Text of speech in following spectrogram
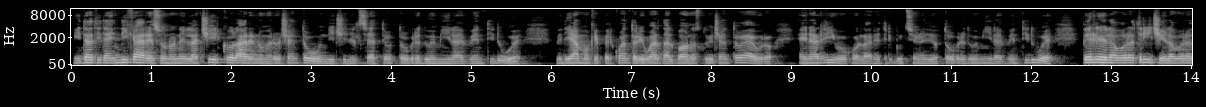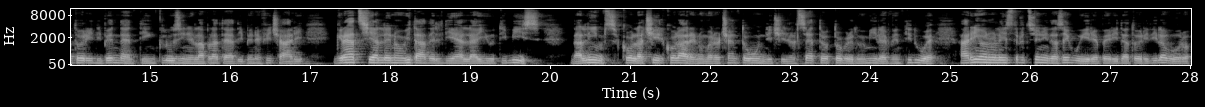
I dati da indicare sono nella circolare numero 111 del 7 ottobre 2022. Vediamo che per quanto riguarda il bonus 200 euro è in arrivo con la retribuzione di ottobre 2022 per le lavoratrici e lavoratori dipendenti inclusi nella platea di beneficiari grazie alle novità del DL Aiuti bis Dall'INPS con la circolare numero 111 del 7 ottobre 2022 arrivano le istruzioni da seguire per i datori di lavoro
